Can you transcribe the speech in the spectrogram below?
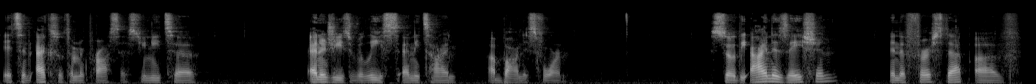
it's an exothermic process. You need to, energy is released anytime a bond is formed. So the ionization in the first step of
